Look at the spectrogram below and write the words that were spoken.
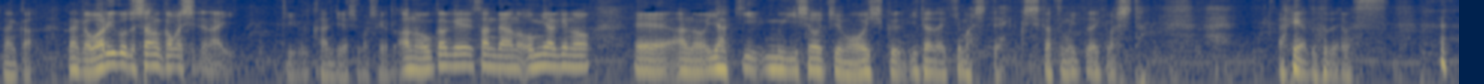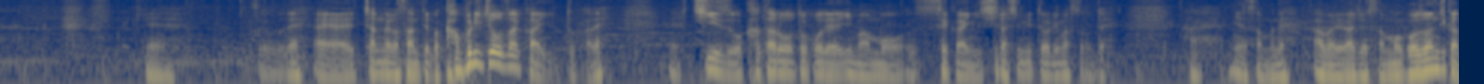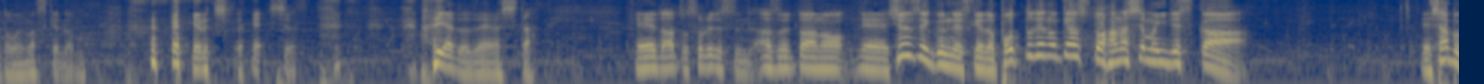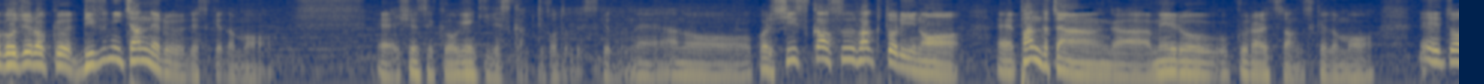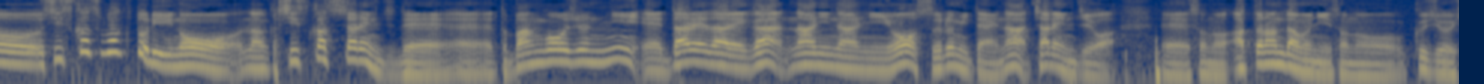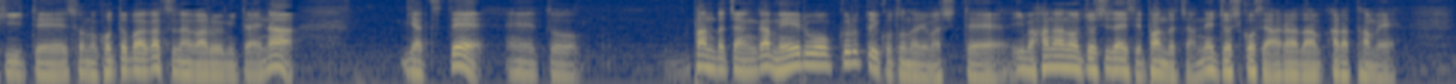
なんか、なんか悪いことしたのかもしれないっていう感じがしましたけど、あの、おかげさんで、あの、お土産の、えー、あの、焼き麦焼酎も美味しくいただきまして、串カツもいただきました。はい、ありがとうございます。えー、そういうことね、えー、ちゃんなかさんといえば、かぶり調査会とかね、チーズを語る男で今もう世界に知らしめておりますので、はい、皆さんもね、暴れラジオさんもご存知かと思いますけども、よろしくお願いします。ありがとうございました。えーと、あとそれですね。あ、それとあの、えー、俊くんですけど、ポットでのキャスト話してもいいですか？えー、シャブ56、ディズニーチャンネルですけども、えー、俊く君お元気ですかってことですけどね。あのー、これシースカスファクトリーの、えー、パンダちゃんがメールを送られてたんですけども、えっ、ー、と、シスカスファクトリーの、なんかシスカスチャレンジで、えっ、と、番号順に、え誰々が何々をするみたいなチャレンジを、えその、アットランダムにその、くじを引いて、その言葉が繋がるみたいなやつで、えっ、と、パンダちゃんがメールを送るということになりまして、今、花の女子大生パンダちゃんね、女子高生改め、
